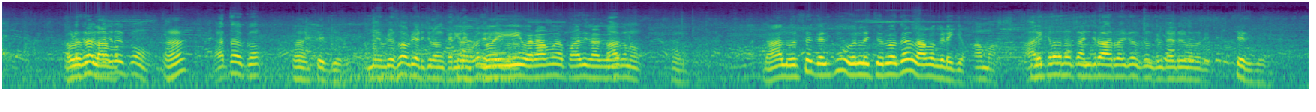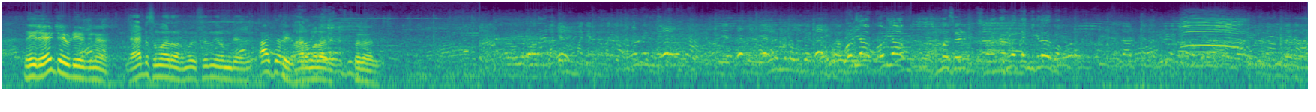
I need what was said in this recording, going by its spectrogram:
அவ்வளோதான் லாபம். இருக்கும் ஆ? வளர்த்தா இருக்கும் ஆ சரி சரி. நம்ம எப்படி வருஷம் அப்படியே அடிச்சிருவாங்க கறிகளை கூட நோய் வராமல் பாதுகாக்க பார்க்கணும். நாலு வருஷம் கழிச்சு ஒரு லட்சம் ரூபா தான் லாபம் கிடைக்கும். ஆமாம் ஆறு கிலோ அஞ்சு ரூபா ஆறு ரூபாய்க்கு இருக்கும் கிலோ வரை சரி சரி. நீ ரேட்டு எப்படி இருக்குண்ணா? ரேட்டு சுமார் ரொம்ப சிறுந்திட முடியாது. சரி. நார்மலாக இருக்கு. பரவாயில்ல. ஓடியா சைடு இருபத்தஞ்சு கிலோ இருக்கும்.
